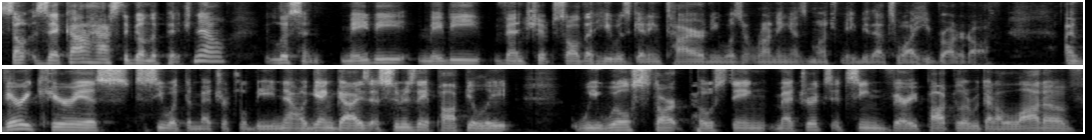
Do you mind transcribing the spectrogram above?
So Zeca has to be on the pitch. Now, listen, maybe maybe Van Schip saw that he was getting tired and he wasn't running as much. Maybe that's why he brought it off. I'm very curious to see what the metrics will be. Now, again, guys, as soon as they populate, we will start posting metrics. It seemed very popular. We got a lot of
